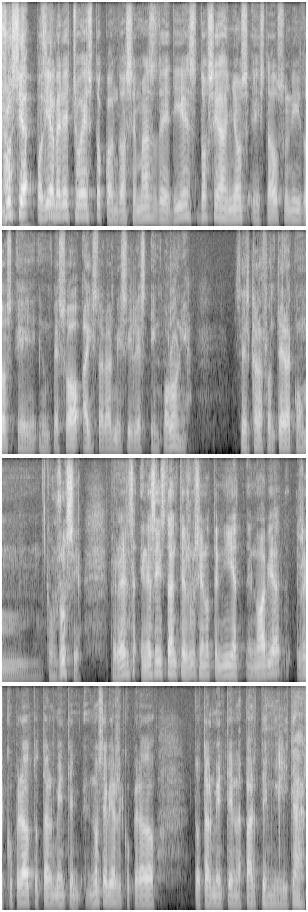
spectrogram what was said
Rusia podía haber hecho esto cuando hace más de 10, 12 años Estados Unidos empezó a instalar misiles en Polonia cerca de la frontera con, con Rusia. Pero en, en, ese instante Rusia no, tenía, no había recuperado totalmente, no se había recuperado totalmente en la parte militar.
